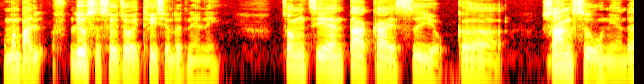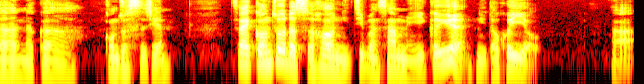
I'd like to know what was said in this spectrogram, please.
我们把六十岁作为退休的年龄，中间大概是有个三十五年的那个工作时间，在工作的时候，你基本上每一个月你都会有啊，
